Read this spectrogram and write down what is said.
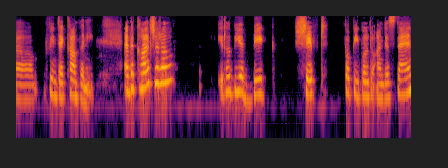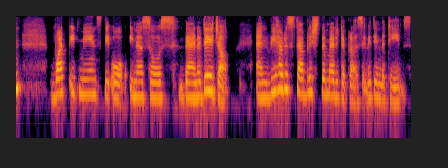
uh, fintech company. And the cultural, it'll be a big shift for people to understand what it means the inner source than a day job. And we have to establish the meritocracy within the teams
